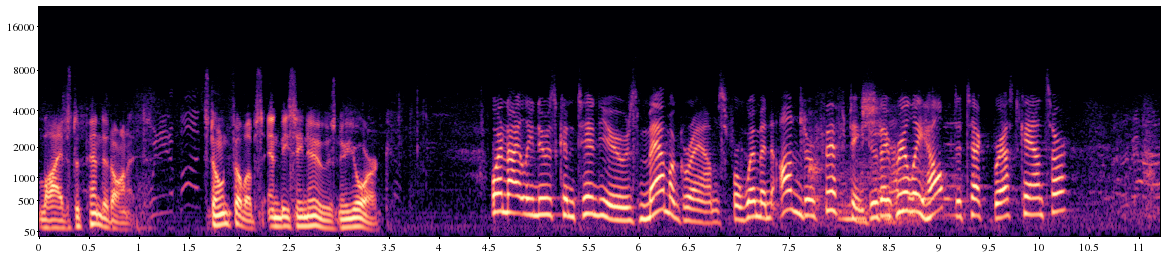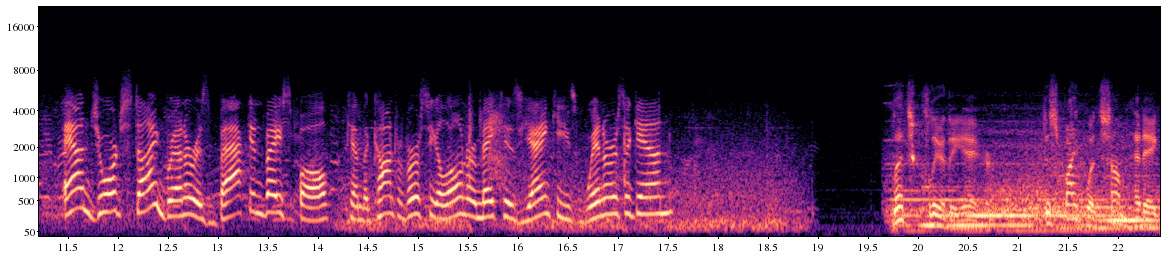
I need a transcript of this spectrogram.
lives depended on it. Stone Phillips, NBC News, New York. When Nightly News continues, mammograms for women under 50. Do they really help detect breast cancer? And George Steinbrenner is back in baseball. Can the controversial owner make his Yankees winners again? Let's clear the air. Despite what some headache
